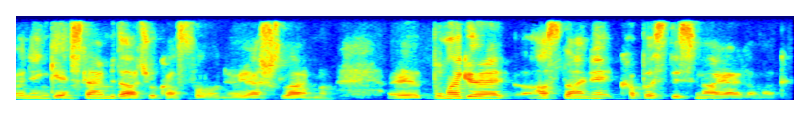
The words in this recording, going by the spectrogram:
Örneğin gençler mi daha çok hastalanıyor, yaşlılar mı? E, buna göre hastane kapasitesini ayarlamak,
